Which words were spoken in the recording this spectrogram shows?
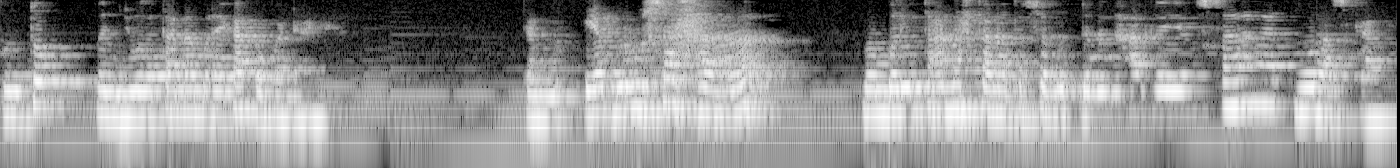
untuk menjual tanah mereka kepadanya. Dan ia berusaha membeli tanah-tanah tersebut dengan harga yang sangat murah sekali.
